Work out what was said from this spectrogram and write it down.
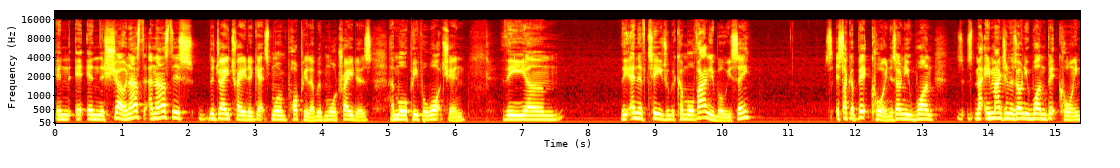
in in the show, and as and as this the day trader gets more popular with more traders and more people watching, the um, the NFTs will become more valuable. You see. It's like a Bitcoin. There's only one. Imagine there's only one Bitcoin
